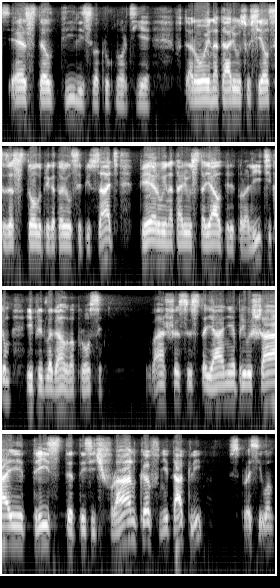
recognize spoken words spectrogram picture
Все столпились вокруг Нуартье. Второй нотариус уселся за стол и приготовился писать. Первый нотариус стоял перед паралитиком и предлагал вопросы. «Ваше состояние превышает триста тысяч франков, не так ли?» — спросил он.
